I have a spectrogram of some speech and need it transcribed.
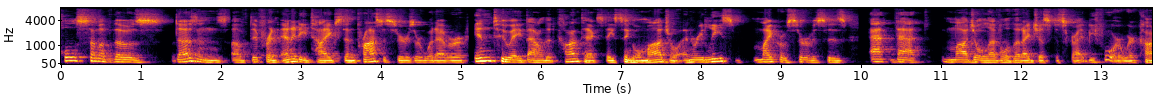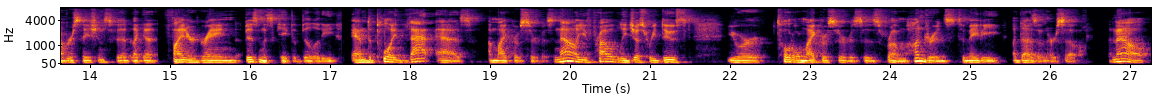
pull some of those dozens of different entity types and processors or whatever into a bounded context, a single module, and release microservices at that module level that I just described before, where conversations fit like a finer grained business capability and deploy that as a microservice. Now you've probably just reduced your total microservices from hundreds to maybe a dozen or so. Now,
